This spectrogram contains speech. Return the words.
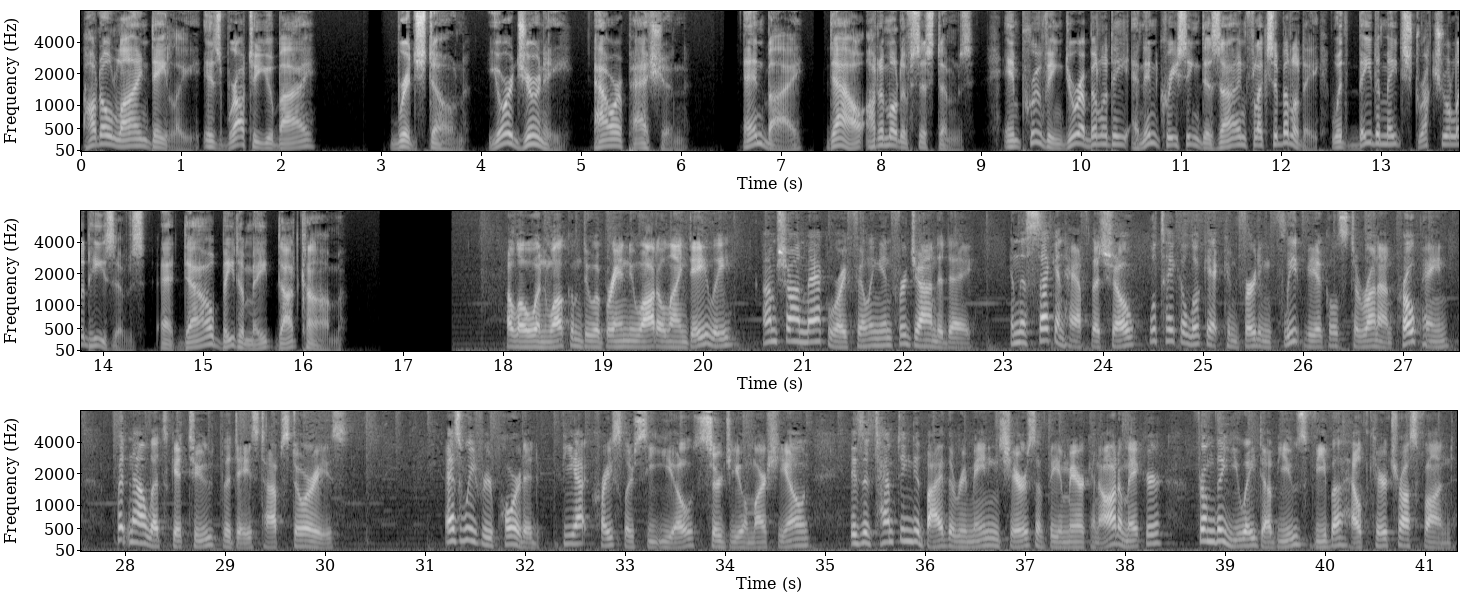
AutoLine Daily is brought to you by Bridgestone, your journey, our passion, and by Dow Automotive Systems, improving durability and increasing design flexibility with Betamate structural adhesives at dowbetamate.com. Hello and welcome to a brand new AutoLine Daily. I'm Sean McElroy filling in for John today. In the second half of the show, we'll take a look at converting fleet vehicles to run on propane but now let's get to the day's top stories. As we've reported, Fiat Chrysler CEO Sergio Marchionne is attempting to buy the remaining shares of the American automaker from the UAW's VEBA Healthcare Trust Fund.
